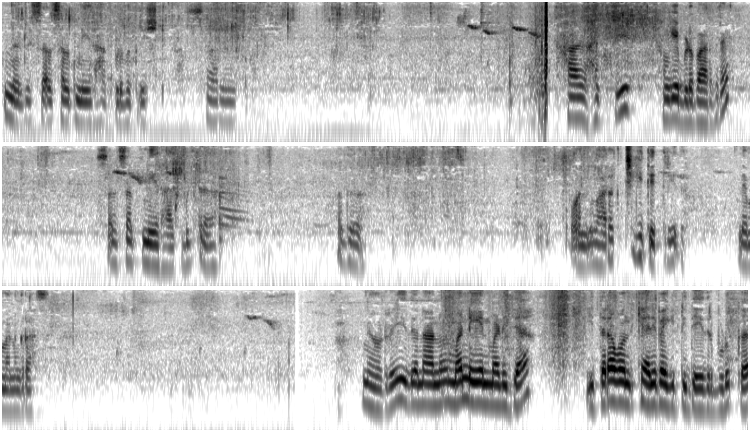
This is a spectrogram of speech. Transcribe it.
ನೋಡಿರಿ ಸ್ವಲ್ಪ ಸ್ವಲ್ಪ ನೀರು ಹಾಕ್ಬಿಡ್ಬೇಕ್ರಿ ಇಷ್ಟು. ಸಾರಿ ಹಾಗೆ ಹಚ್ಚಿ ಹಾಗೆ ಬಿಡಬಾರ್ದ್ರೆ. ಸ್ವಲ್ಪ ಸ್ವಲ್ಪ ನೀರು ಹಾಕಿಬಿಟ್ರೆ ಅದು ಒಂದು ವಾರಕ್ಕೆ ಚಿಗಿತೈತ್ರಿ ಇದು ಲೆಮನ್ ಗ್ರಾಸ್. ನೋಡ್ರಿ ಇದು ನಾನು ಮೊನ್ನೆ ಏನು ಮಾಡಿದ್ದೆ ಈ ಥರ ಒಂದು ಕ್ಯಾರಿ ಬ್ಯಾಗ್ ಇಟ್ಟಿದ್ದೆ ಇದ್ರ ಬುಡಕ್ಕೆ.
